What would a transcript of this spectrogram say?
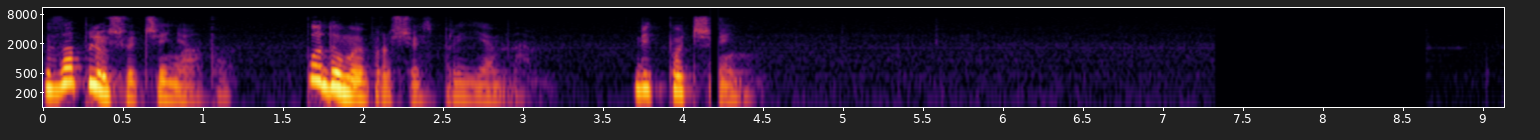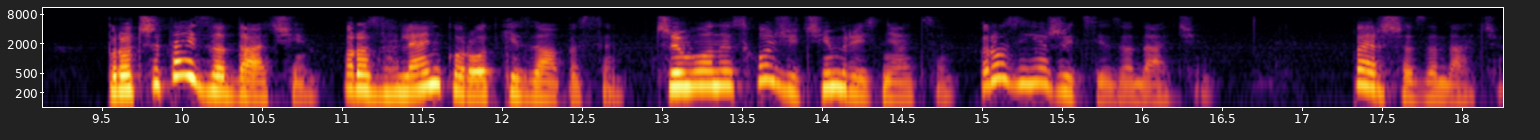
Заплющ оченята. Подумай про щось приємне. Відпочинь. Прочитай задачі, розглянь короткі записи. Чим вони схожі, чим різняться. Розв'яжи ці задачі. Перша задача.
